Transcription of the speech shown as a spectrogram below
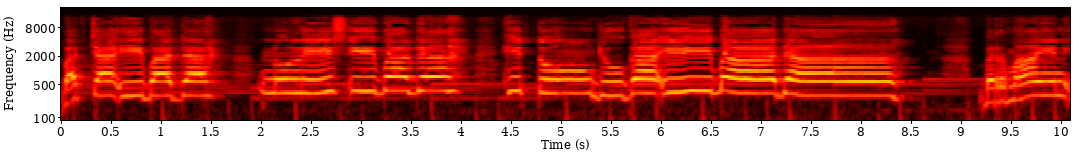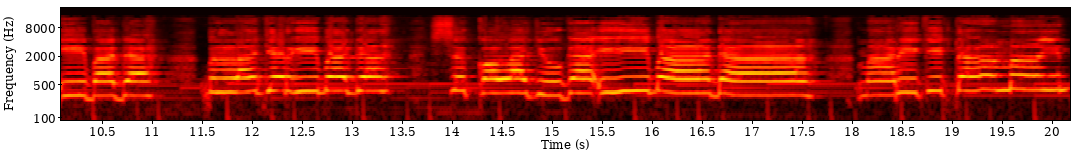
Baca ibadah, nulis ibadah, hitung juga ibadah. Bermain ibadah, belajar ibadah, sekolah juga ibadah. Mari kita main,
